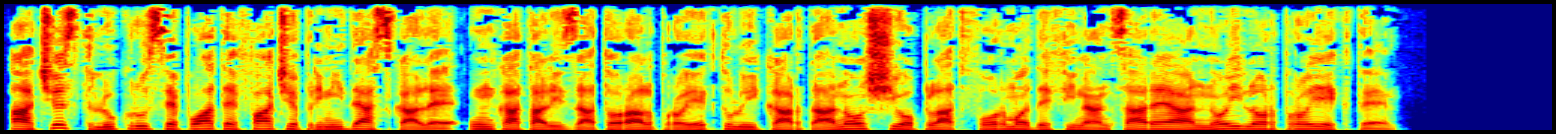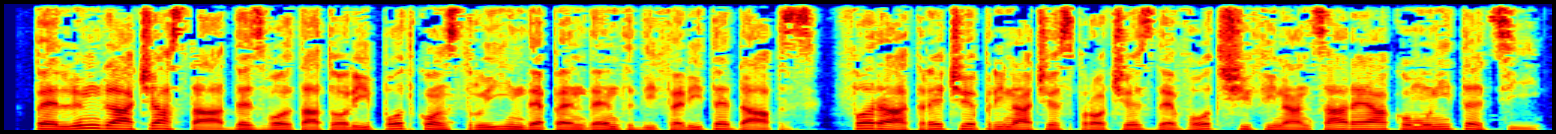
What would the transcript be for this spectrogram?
Acest lucru se poate face prin Ideascale, un catalizator al proiectului Cardano și o platformă de finanțare a noilor proiecte. Pe lângă aceasta, dezvoltatorii pot construi independent diferite dApps, fără a trece prin acest proces de vot și finanțare a comunității.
